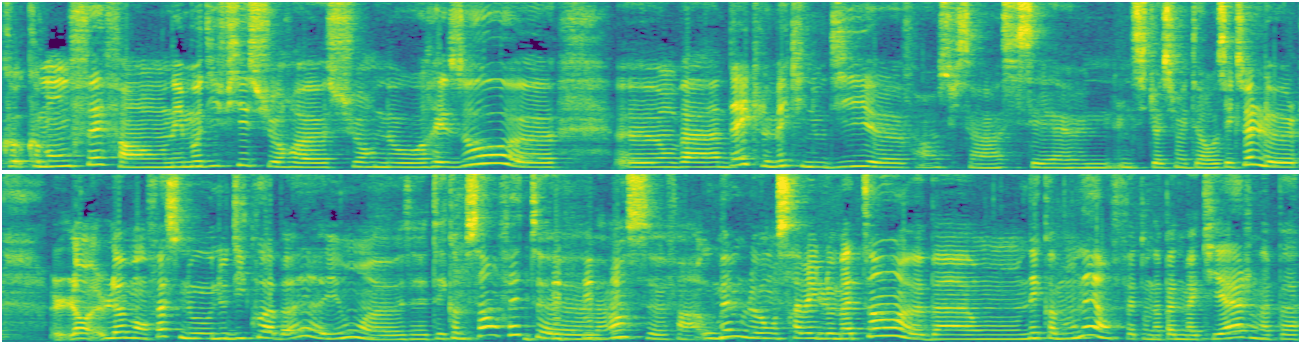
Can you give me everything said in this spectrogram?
comment on fait? Enfin, on est modifié sur, sur nos réseaux, euh, on va un date, le mec il nous dit, euh, enfin si c'est une, situation hétérosexuelle, l'homme en face nous, nous dit quoi? Bah non, euh, t'es comme ça en fait, bah, mince, enfin ou même le, on se réveille le matin, bah on est comme on est en fait, on n'a pas de maquillage, on n'a pas.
